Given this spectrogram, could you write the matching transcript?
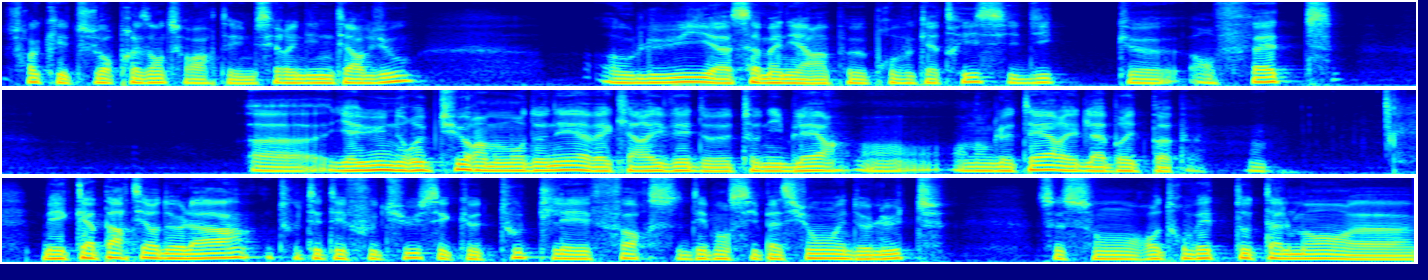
je crois qu'il est toujours présent sur Arte, une série d'interviews où lui, à sa manière un peu provocatrice, il dit que en fait, euh, il y a eu une rupture à un moment donné avec l'arrivée de Tony Blair en, en, Angleterre et de la Britpop. Mais qu'à partir de là, tout était foutu, c'est que toutes les forces d'émancipation et de lutte se sont retrouvées totalement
